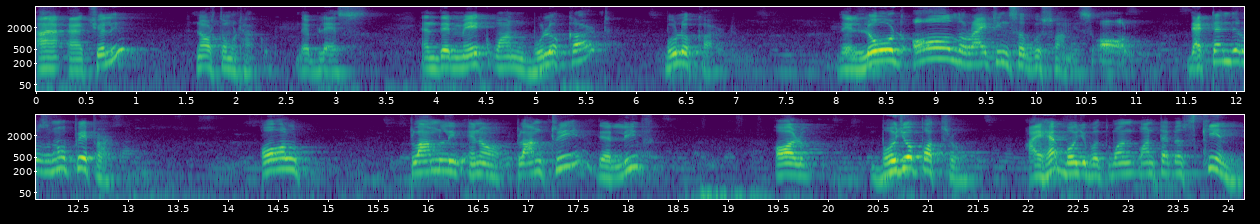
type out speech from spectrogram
Uh, actually, Narottama Thakur, they bless. And they make one bullock cart, bullock cart. They load all the writings of Goswamis, all. That time there was no paper. All plum leaf, you know, plum tree, their leaf, or bhojopatra. I have bhojopatra, one, one type of skin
